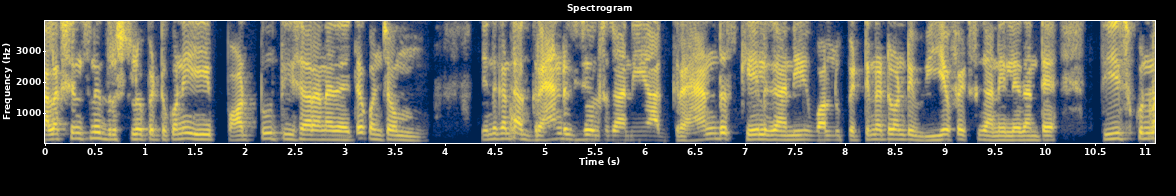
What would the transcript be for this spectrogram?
కలెక్షన్స్ని దృష్టిలో పెట్టుకొని ఈ పార్ట్ టూ తీశారనేది అయితే కొంచెం ఎందుకంటే ఆ గ్రాండ్ విజువల్స్ కానీ ఆ గ్రాండ్ స్కేల్ కానీ వాళ్ళు పెట్టినటువంటి విఎఫ్ఎక్స్ కానీ లేదంటే తీసుకున్న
